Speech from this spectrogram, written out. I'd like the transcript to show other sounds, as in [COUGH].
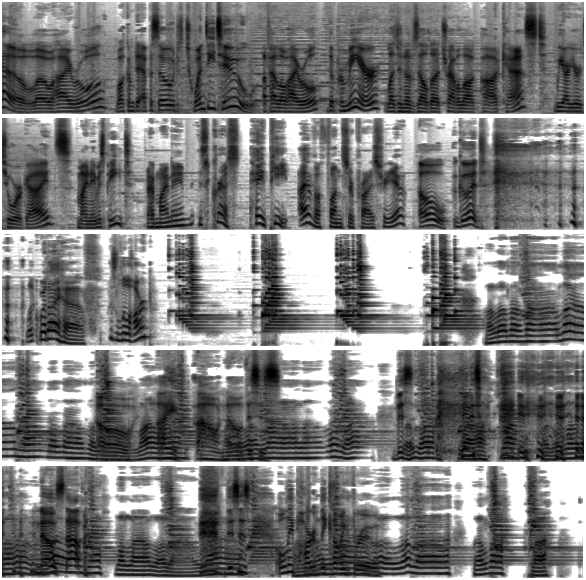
Hello, Hyrule. Welcome to episode 22 of Hello, Hyrule, the premier Legend of Zelda Travelogue podcast. We are your tour guides. My name is Pete. And my name is Chris. Hey, Pete, I have a fun surprise for you. Oh, good. [LAUGHS] Look what I have. It's a little harp. La la la la la la la la la Oh, la I. Oh no, this is. la la la la This. la It is. la it- la la la No, stop. la la la la la la This is only partly coming through. La la la la la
